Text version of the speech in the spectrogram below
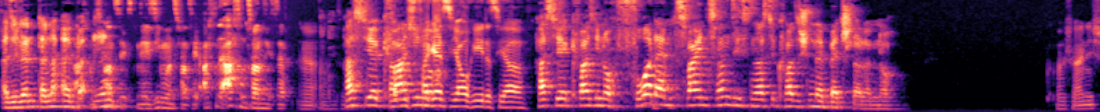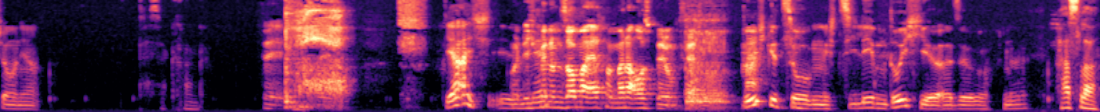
Also dann, dann, äh, dann 28. Nee, 27. 28. Ja, also. hast du ja Aber quasi ich noch, vergesse ich auch jedes Jahr. hast du ja quasi noch vor deinem 22. hast du quasi schon deinen Bachelor dann noch. Wahrscheinlich schon, ja. Das ist ja krank. Wild. Ja, ich, Und ich ne, bin im Sommer erst mit meiner Ausbildung fertig. durchgezogen. Ich zieh Leben durch hier. Also, ne. Hustler.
